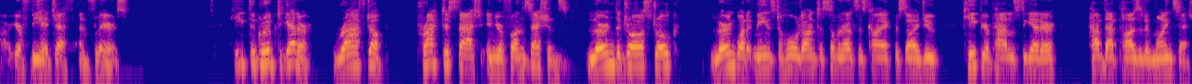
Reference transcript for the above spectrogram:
or your VHF and flares. Keep the group together, raft up, practice that in your fun sessions. Learn the draw stroke, learn what it means to hold on to someone else's kayak beside you, keep your paddles together, have that positive mindset.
